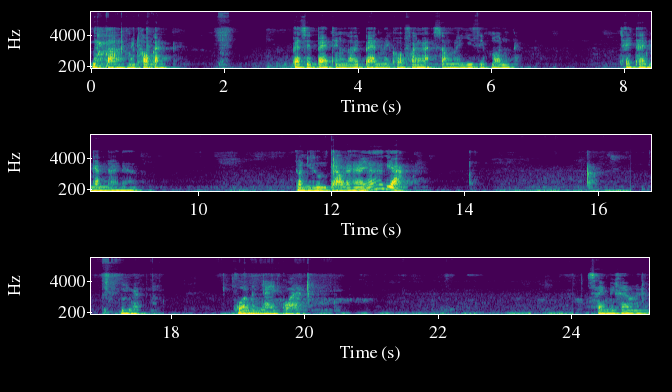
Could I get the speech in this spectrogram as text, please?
หน้าตาไม่เท่ากัน 88ถึง108 ไมโครฟาราด220โวลต์ใช้แทนกันได้นะครับตัวนี้รุ่นเก่าแล้วหายากยาก นี่ครับขั้วมันใหญ่กว่า ใส่ไม่เข้านะครั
